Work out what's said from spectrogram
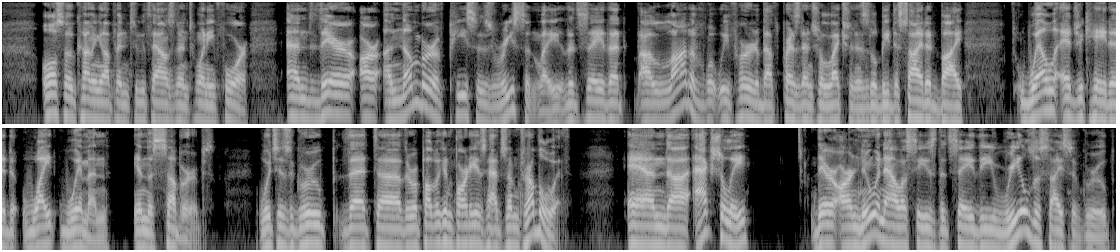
also coming up in 2024. And there are a number of pieces recently that say that a lot of what we've heard about the presidential election is it'll be decided by well educated white women in the suburbs, which is a group that uh, the Republican Party has had some trouble with. And uh, actually, there are new analyses that say the real decisive group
